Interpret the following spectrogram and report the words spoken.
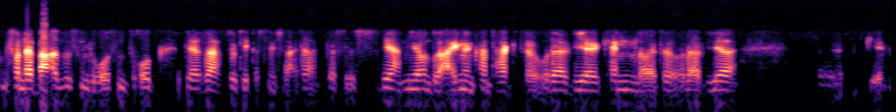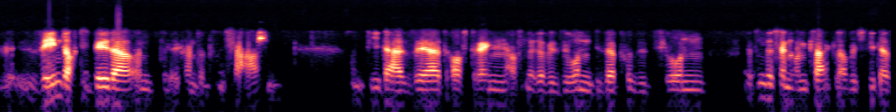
und von der Basis einen großen Druck, der sagt, so geht es nicht weiter. Das ist, wir haben hier unsere eigenen Kontakte oder wir kennen Leute oder wir sehen doch die Bilder und ihr könnt uns nicht verarschen. Und die da sehr drauf drängen auf eine Revision dieser Positionen. Ist ein bisschen unklar, glaube ich, wie das,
